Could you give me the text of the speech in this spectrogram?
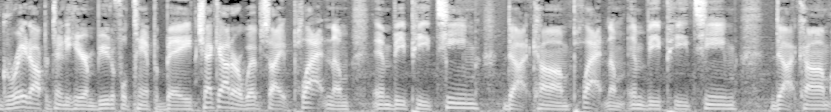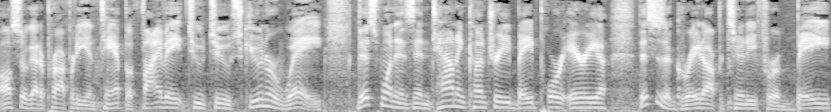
Great opportunity here in beautiful Tampa Bay. Check out our website, platinummvpteam.com. Platinummvpteam.com. Also got a property in Tampa, 5822 Schooner Way. This one is in Town and Country, Bayport area. This is a great opportunity for a bay,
